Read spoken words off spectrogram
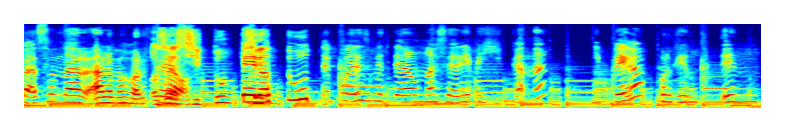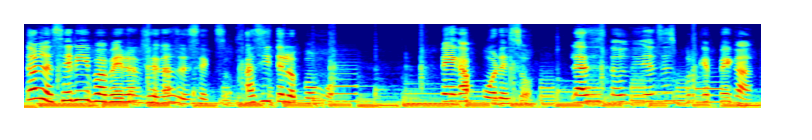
va a sonar a lo mejor O feo, sea, si tú. pero si- tú te puedes meter a una serie mexicana y pega porque en, en toda la serie va a haber escenas de sexo, así te lo pongo. Pega por eso. Las estadounidenses, ¿por qué pegan?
